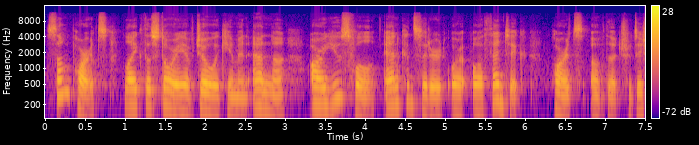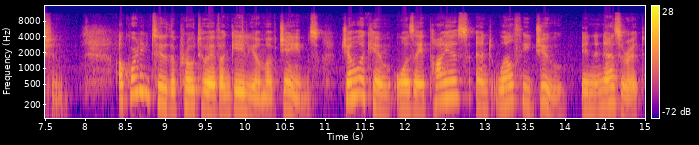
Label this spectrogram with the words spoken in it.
some parts, like the story of Joachim and Anna, are useful and considered authentic parts of the tradition. According to the Proto-Evangelium of James, Joachim was a pious and wealthy Jew in Nazareth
